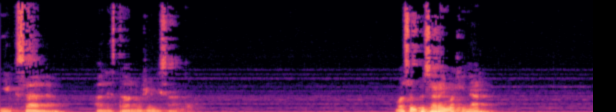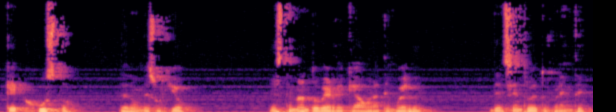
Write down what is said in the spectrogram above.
y exhala al estarlo revisando. Vas a empezar a imaginar que justo de donde surgió este manto verde que ahora te envuelve, del centro de tu frente,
